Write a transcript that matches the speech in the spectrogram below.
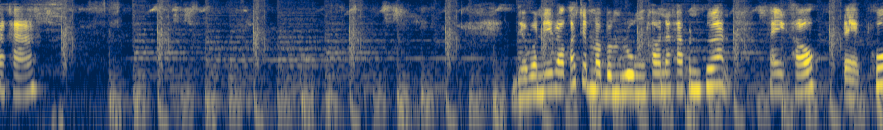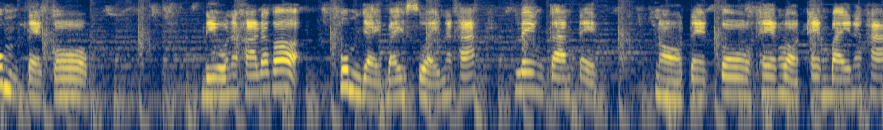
นะคะ ดี๋ยววันนี้เราก็จะมาบำรุงเขานะคะเพื่อนๆ ให้เขาแตกพุ่มแตกกอเร็วนะคะ แล้วก็พุ่มใหญ่ใบสวยนะคะ เร่งการแตกหน่อแตกกอแทงหลอดแทงใบนะคะ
